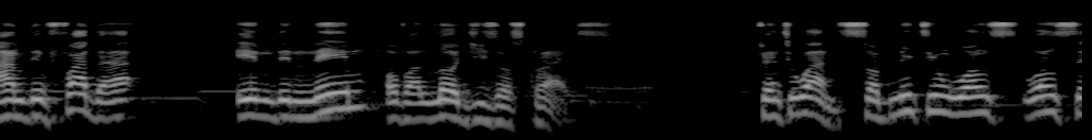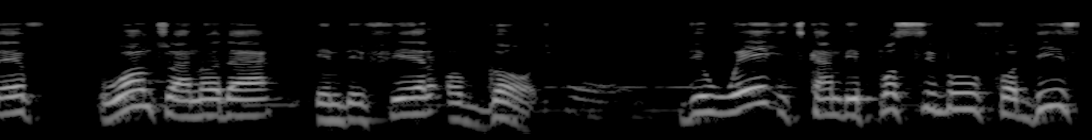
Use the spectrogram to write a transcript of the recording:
and the Father in the name of our Lord Jesus Christ. 21. Submitting one's, oneself one to another in the fear of God. Mm. The way it can be possible for these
